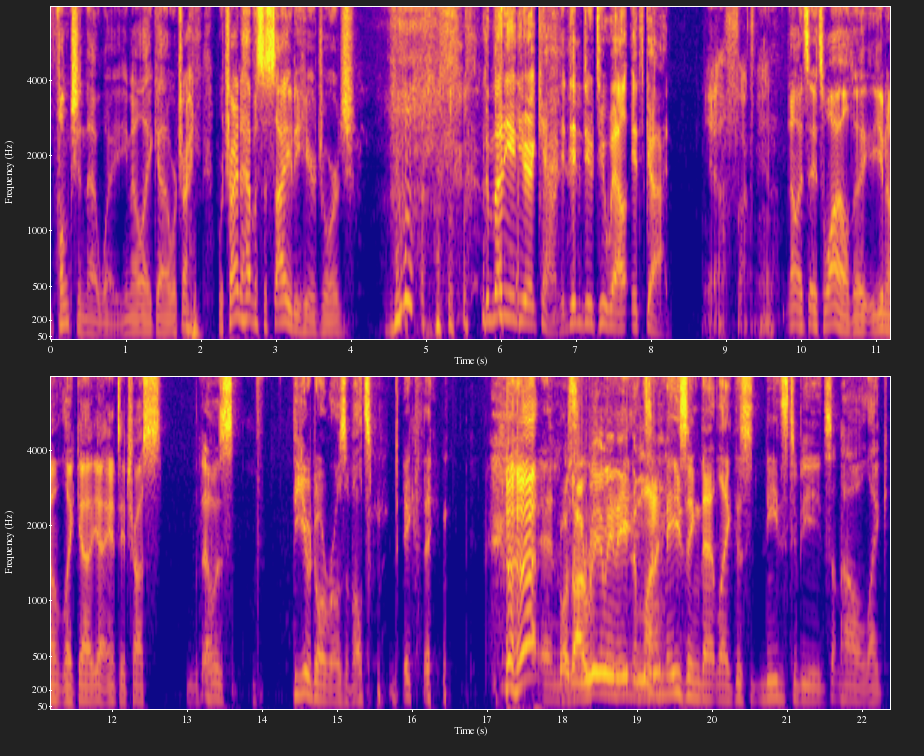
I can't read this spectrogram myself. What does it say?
function that way. You know, like uh, we're trying we're trying to have a society here, George. the money in your account. It didn't do too well. It's gone. yeah, fuck man. No, it's it's wild. Uh, you know, like uh, yeah, antitrust. That was Theodore Roosevelt's big thing. and Because I really need the money. it's money. amazing that like this needs to be somehow like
